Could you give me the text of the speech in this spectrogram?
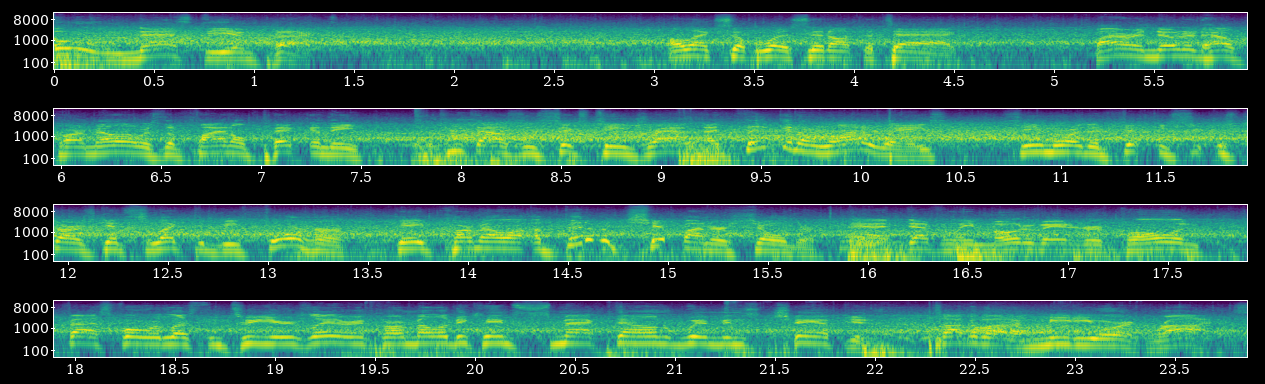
Oh, nasty impact. Alexa Bliss in off the tag. Byron noted how Carmella was the final pick in the 2016 draft. I think in a lot of ways, seeing more than 50 superstars get selected before her gave Carmella a bit of a chip on her shoulder. Yeah, it definitely motivated her, Cole. And fast forward less than two years later, and Carmella became SmackDown Women's Champion. Talk about a meteoric rise.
